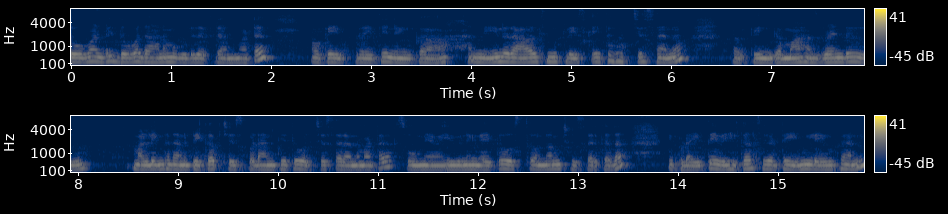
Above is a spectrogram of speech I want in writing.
దోవ అండి. దోవ దానమ్మ గుడి దగ్గర అనమాట ఓకే ఇప్పుడైతే నేను ఇంకా నేను రావాల్సిన ప్లేస్కి అయితే వచ్చేసాను. ఓకే ఇంకా మా హస్బెండ్ మళ్ళీ ఇంకా నన్ను పికప్ చేసుకోవడానికి అయితే వచ్చేసారనమాట సో మేము ఈవినింగ్ అయితే వస్తున్నాం చూసారు కదా. ఇప్పుడైతే వెహికల్స్ గట్టా ఏం లేవు కానీ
